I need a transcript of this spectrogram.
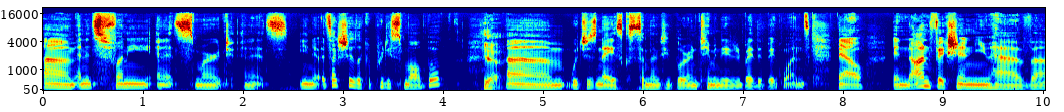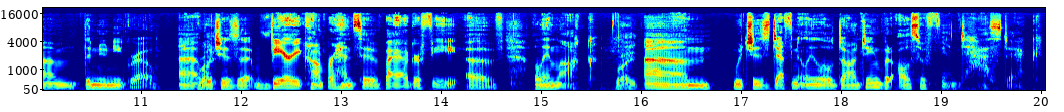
Um, and it's funny and it's smart and it's, you know, it's actually like a pretty small book yeah. um, which is nice because sometimes people are intimidated by the big ones. Now, in nonfiction, you have um, The New Negro, uh, which is a very comprehensive biography of Alain Locke. right. Um, which is definitely a little daunting, but also fantastic.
